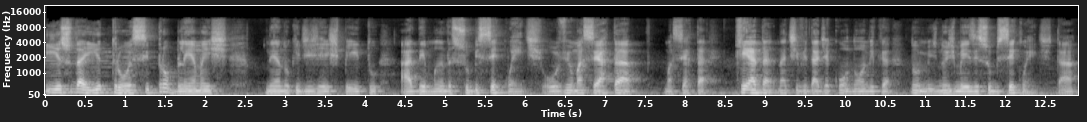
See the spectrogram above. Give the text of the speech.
e isso daí trouxe problemas né, no que diz respeito à demanda subsequente. Houve uma certa, uma certa queda na atividade econômica no, nos meses subsequentes, tá?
